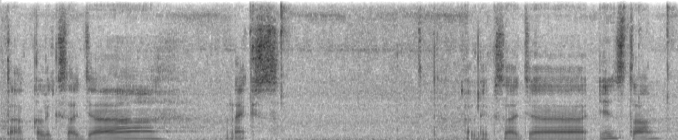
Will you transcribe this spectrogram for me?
Kita klik saja next. Klik saja install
